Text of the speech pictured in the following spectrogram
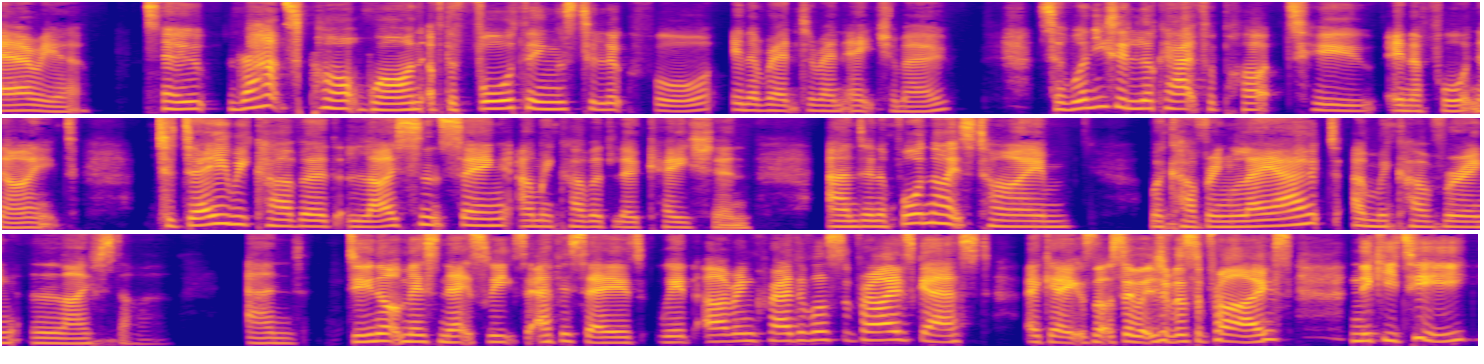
area. So that's part one of the four things to look for in a rent to rent HMO. So we need to look out for part two in a fortnight. Today we covered licensing and we covered location. And in a fortnight's time, we're covering layout and we're covering lifestyle. And do not miss next week's episode with our incredible surprise guest. Okay, it's not so much of a surprise, Nikki T,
